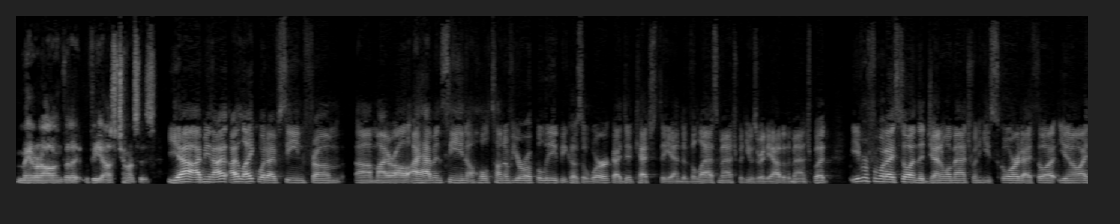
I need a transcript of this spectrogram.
Mayoral and Vill- Villar's chances? Yeah, I mean, I, I like what I've seen from uh, Mayoral. I haven't seen a whole ton of Europa League because of work. I did catch the end of the last match, but he was already out of the match. But even from what I saw in the Genoa match when he scored, I thought, you know, I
